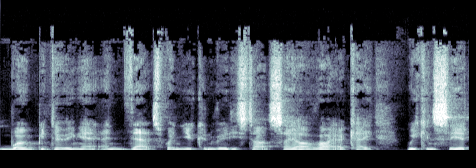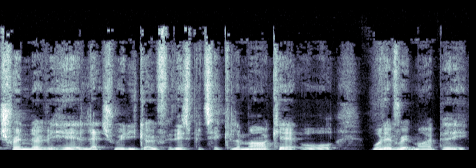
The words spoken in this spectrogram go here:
won't be doing it. And that's when you can really start to say, oh, right, okay, we can see a trend over here. Let's really go for this particular market or whatever it might be.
